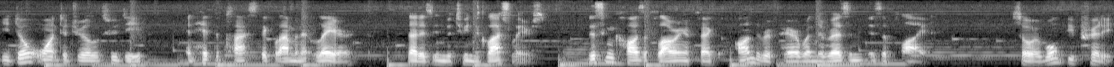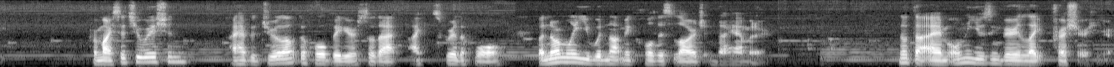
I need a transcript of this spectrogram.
you don't want to drill too deep and hit the plastic laminate layer that is in between the glass layers. This can cause a flowering effect on the repair when the resin is applied, so it won't be pretty. For my situation, I have to drill out the hole bigger so that I can square the hole, but normally you would not make a hole this large in diameter. Note that I am only using very light pressure here.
